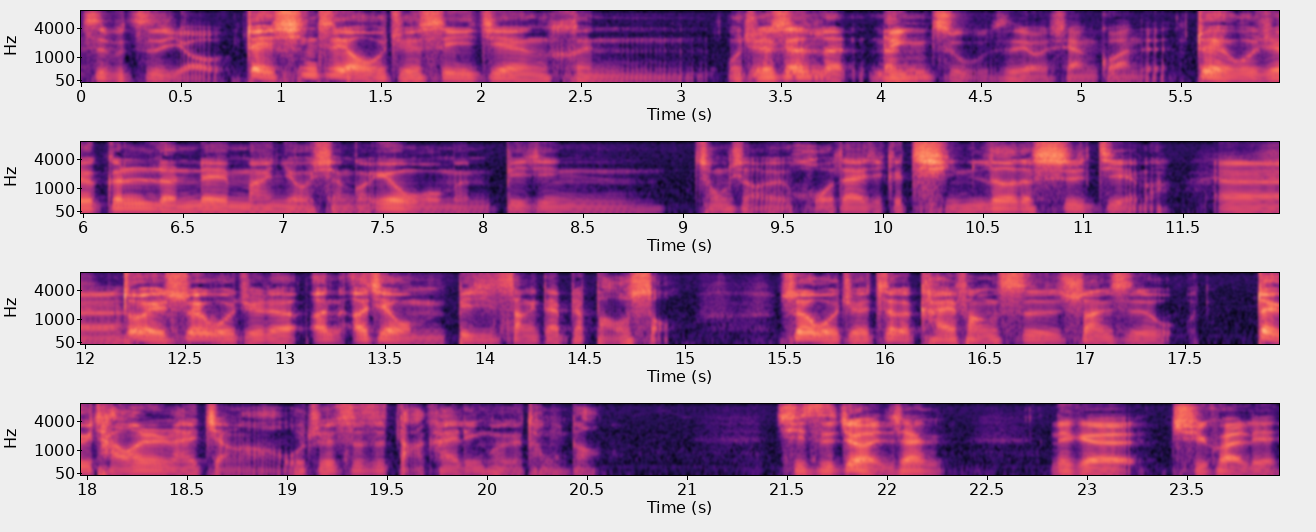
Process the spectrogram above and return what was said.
自不自由？对，性自由，我觉得是一件很，我觉得跟人民主是有相关的。对，我觉得跟人类蛮有相关，因为我们毕竟从小活在一个情勒的世界嘛。呃，对，所以我觉得，嗯，而且我们毕竟上一代比较保守，所以我觉得这个开放是算是对于台湾人来讲啊，我觉得这是打开另外一个通道。其实就很像那个区块链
